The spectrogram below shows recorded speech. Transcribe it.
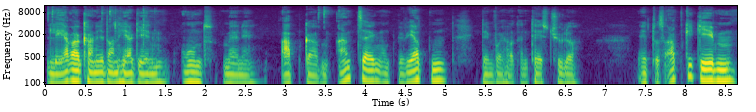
Lehrer kann ich dann hergehen und meine Abgaben anzeigen und bewerten. In dem Fall hat ein Testschüler etwas abgegeben.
